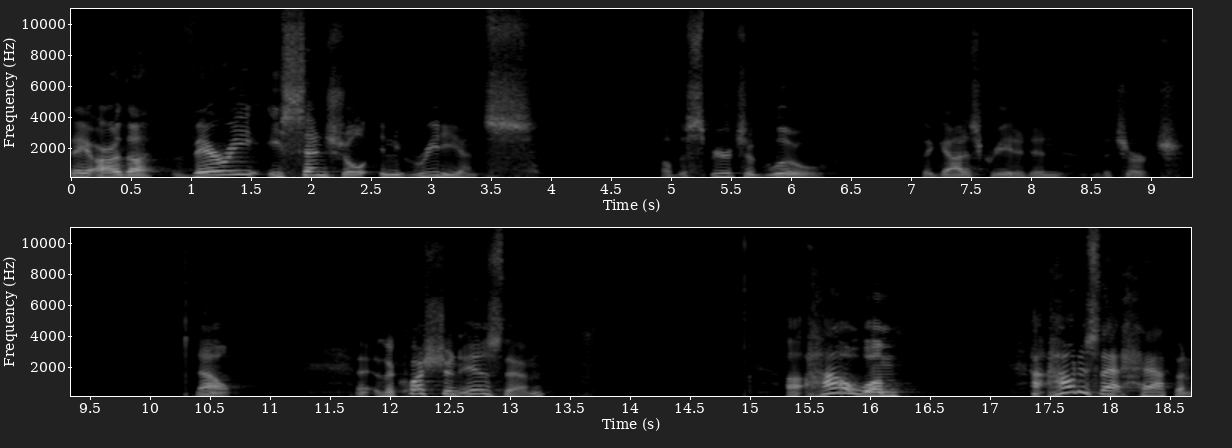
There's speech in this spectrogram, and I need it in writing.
They are the very essential ingredients of the spiritual glue that God has created in the church. Now, uh, the question is then, uh, how, um, how does that happen?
